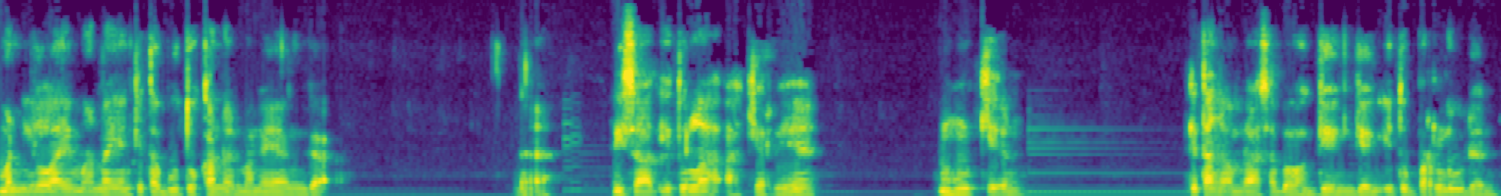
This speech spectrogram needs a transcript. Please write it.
menilai mana yang kita butuhkan dan mana yang enggak nah di saat itulah akhirnya mungkin kita nggak merasa bahwa geng-geng itu perlu dan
